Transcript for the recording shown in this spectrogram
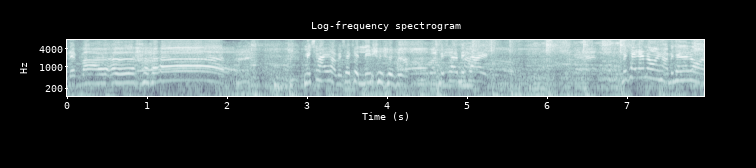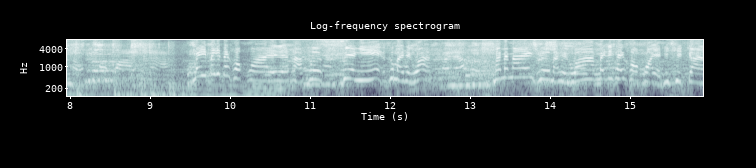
ไม่บอกได้ป่ะเออ ไม่ใช่ค่ะ ไม่ใช่เคลลี่ ไม่ใช่ไม่ใช่ ไม่ใช่แน่นอนค่ะ ไม่ใช่แน่นอน ไม่ไม่ได้เป็นคอควายเลยค่ะ คือคืออย่างนี้คือหมายถึงว่า ไม่ไม่ไม่คือหมายถึงว่าไม่ได้ใช่คอควายอย่างที่คิดกัน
